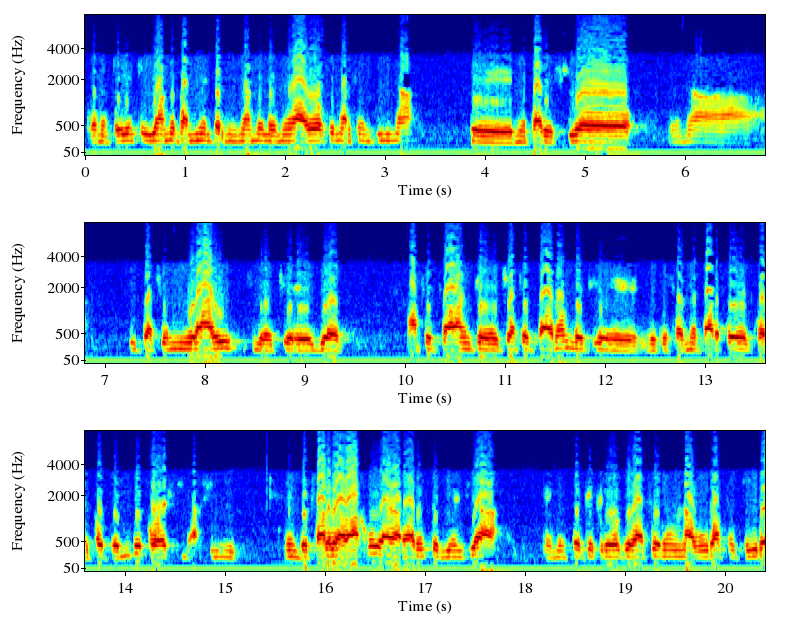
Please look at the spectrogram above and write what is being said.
como estoy estudiando también, terminando la nueva 2 en Argentina, eh, me pareció una situación ideal es que ellos aceptaban, que de hecho aceptaron de que, de que forme parte del cuerpo técnico, poder así empezar de abajo y agarrar experiencia en esto que creo que va a ser un laburo a futuro,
